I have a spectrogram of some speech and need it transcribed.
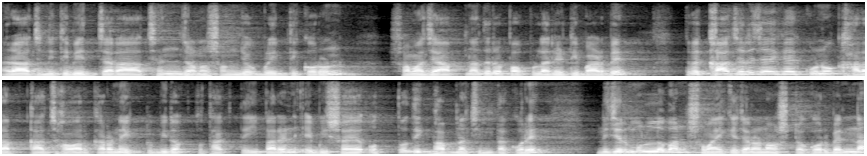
রাজনীতিবিদ যারা আছেন, জনসংযোগ বৃদ্ধি করুন। সমাজে আপনাদেরও পপুলারিটি বাড়বে। তবে কাজের জায়গায় কোনো খারাপ কাজ হওয়ার কারণে একটু বিরক্ত থাকতেই পারেন। এ বিষয়ে অত্যধিক ভাবনা চিন্তা করে নিজের মূল্যবান সময়কে যেন নষ্ট করবেন না।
